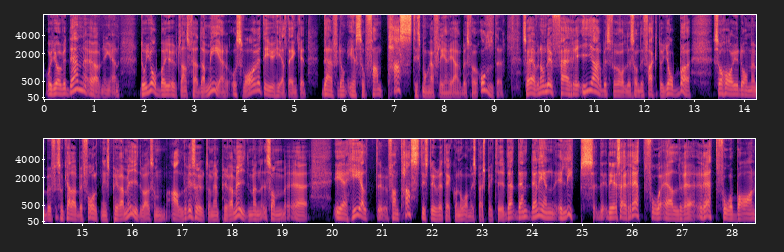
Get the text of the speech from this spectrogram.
Och gör vi den övningen, då jobbar ju utlandsfödda mer och svaret är ju helt enkelt därför de är så fantastiskt många fler i arbetsför ålder. Så även om det är färre i arbetsför ålder som de facto jobbar så har ju de en så kallad befolkningspyramid va, som aldrig ser ut som en pyramid men som eh, är helt fantastiskt ur ett ekonomiskt perspektiv. Den, den, den är en ellips. Det är så här, rätt få äldre, rätt få barn,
